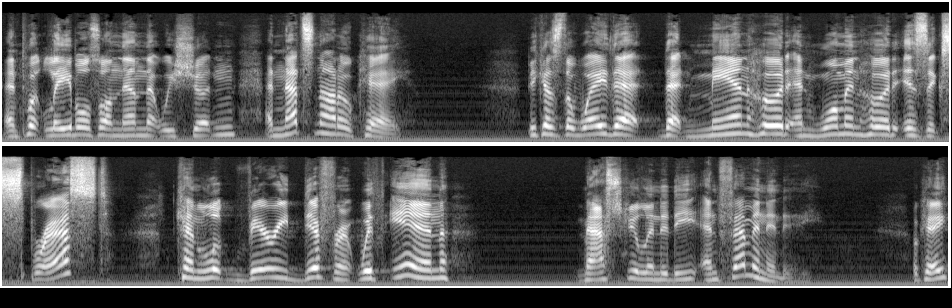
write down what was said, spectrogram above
and put labels on them that we shouldn't. And that's not okay. Because the way that, that manhood and womanhood is expressed can look very different within masculinity and femininity. Okay?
